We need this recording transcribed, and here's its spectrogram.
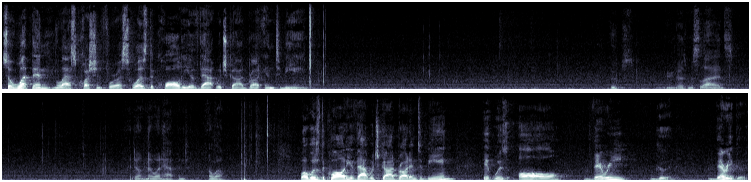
So, what then, the last question for us, was the quality of that which God brought into being? Oops, there goes my slides. I don't know what happened. Oh well. What was the quality of that which God brought into being? It was all very good. Very good.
